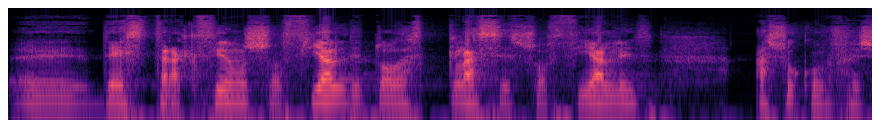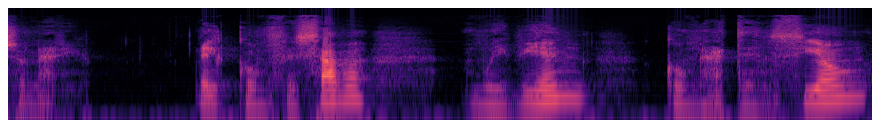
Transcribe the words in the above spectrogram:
eh, de extracción social, de todas clases sociales, a su confesonario. Él confesaba muy bien, con atención,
